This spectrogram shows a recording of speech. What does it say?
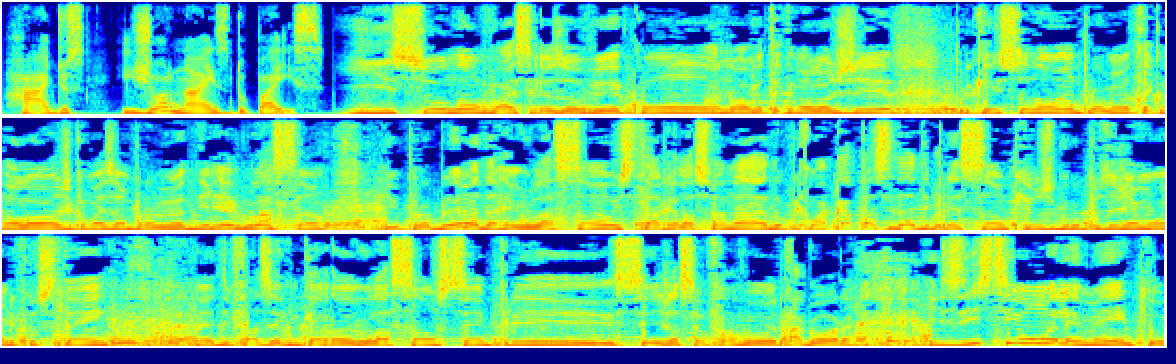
rádios e jornais do país. E isso não vai se resolver com a nova tecnologia, porque isso não é um problema tecnológico, mas é um problema de regulação. E o problema da regulação está relacionado com a capacidade de pressão que os grupos hegemônicos têm né, de fazer com que a regulação sempre seja a seu favor. Agora, existe um elemento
